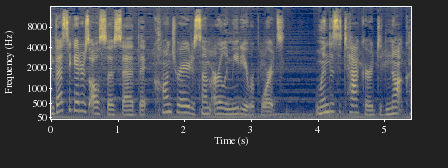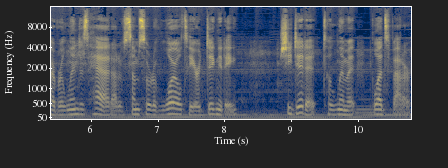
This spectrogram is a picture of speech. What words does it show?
Investigators also said that, contrary to some early media reports, Linda's attacker did not cover Linda's head out of some sort of loyalty or dignity. She did it to limit blood spatter.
